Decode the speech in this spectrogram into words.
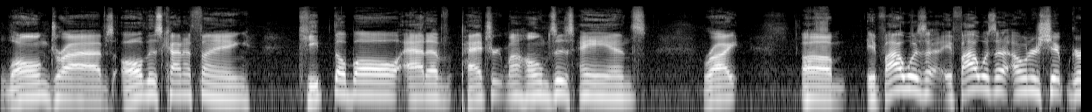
long drives, all this kind of thing. Keep the ball out of Patrick Mahomes' hands, right? Um, if I was a if I was an ownership group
